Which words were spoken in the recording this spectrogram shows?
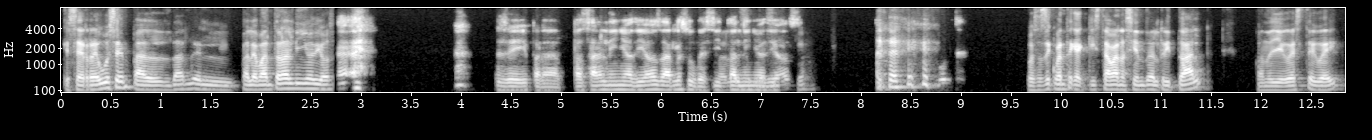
Que se rehúsen para darle el, para levantar al niño Dios. Sí, para pasar al niño Dios, darle su besito Darle al su niño Dios. Pues hace cuenta que aquí estaban haciendo el ritual cuando llegó este güey.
